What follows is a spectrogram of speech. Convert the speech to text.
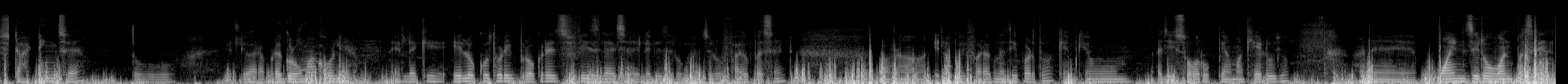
સ્ટાર્ટિંગ છે, તો એટલી વાર આપણે ગ્રોમાં ખોલીએ. એટલે કે એ લોકો થોડીક બ્રોકરેજ ફીસ લે છે, એટલે કે zero point zero five percent પણ એટલો કોઈ ફરક નથી પડતો. કેમ કે હું હજી સો રૂપિયામાં ખેલું છું. અને point zero one percent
